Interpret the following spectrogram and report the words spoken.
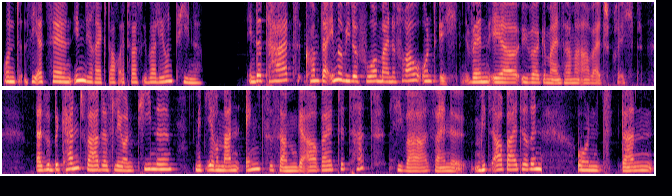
und sie erzählen indirekt auch etwas über Leontine. In der Tat kommt da immer wieder vor, meine Frau und ich, wenn er über gemeinsame Arbeit spricht. Also bekannt war, dass Leontine mit ihrem Mann eng zusammengearbeitet hat. Sie war seine Mitarbeiterin. Und dann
